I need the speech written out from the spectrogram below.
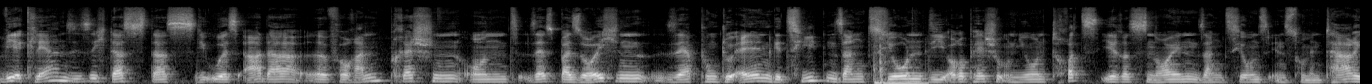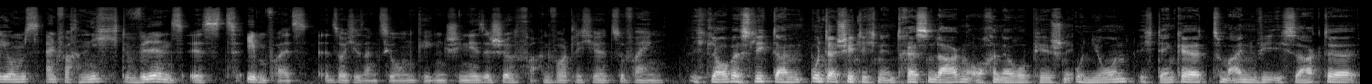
wie erklären Sie sich das, dass die USA da äh, voranpreschen und selbst bei solchen sehr punktuellen, gezielten Sanktionen die Europäische Union trotz ihres neuen Sanktionsinstrumentariums einfach nicht willens ist, ebenfalls solche Sanktionen gegen chinesische Verantwortliche zu verhängen? Ich glaube, es liegt an unterschiedlichen Interessenlagen, auch in der Europäischen Union. Ich denke, zum einen, wie ich sagte,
